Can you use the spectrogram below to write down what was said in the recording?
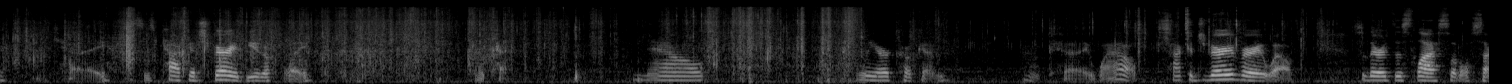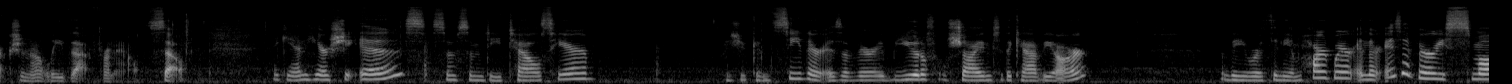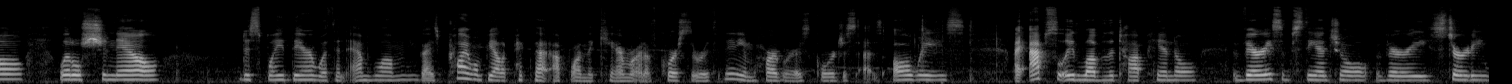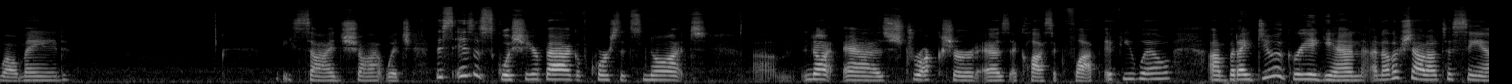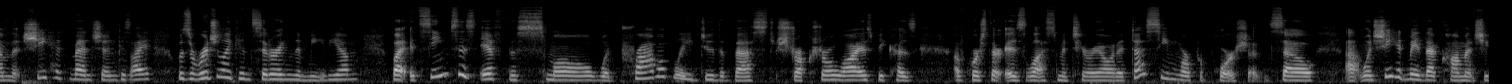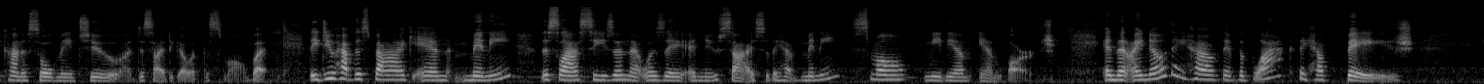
Okay, this is packaged very beautifully. Okay. Now we are cooking. Okay, wow. Packaged very, very well. So there's this last little section. I'll leave that for now. So, again, here she is. So some details here. As you can see, there is a very beautiful shine to the caviar. The ruthenium hardware, and there is a very small little Chanel displayed there with an emblem. You guys probably won't be able to pick that up on the camera, and of course the ruthenium hardware is gorgeous as always. I absolutely love the top handle. Very substantial, very sturdy, well made. The side shot, which this is a squishier bag. Of course, it's not um, not as structured as a classic flap, if you will. Um, but I do agree again, another shout out to Sam that she had mentioned, because I was originally considering the medium, but it seems as if the small would probably do the best structural wise because of course, there is less material and it does seem more proportioned. So uh, when she had made that comment, she kind of sold me to uh, decide to go with the small. But they do have this bag in mini this last season. That was a, a new size. So they have mini, small, medium, and large. And then I know they have, they have the black, they have beige,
